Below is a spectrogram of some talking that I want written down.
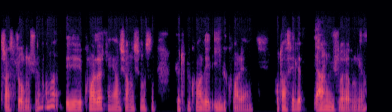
transferi olduğunu düşünüyorum. Ama e, kumar derken yanlış anlaşılmasın. Kötü bir kumar değil, iyi bir kumar yani. Potansiyeli ya. olan oyuncular alınıyor.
